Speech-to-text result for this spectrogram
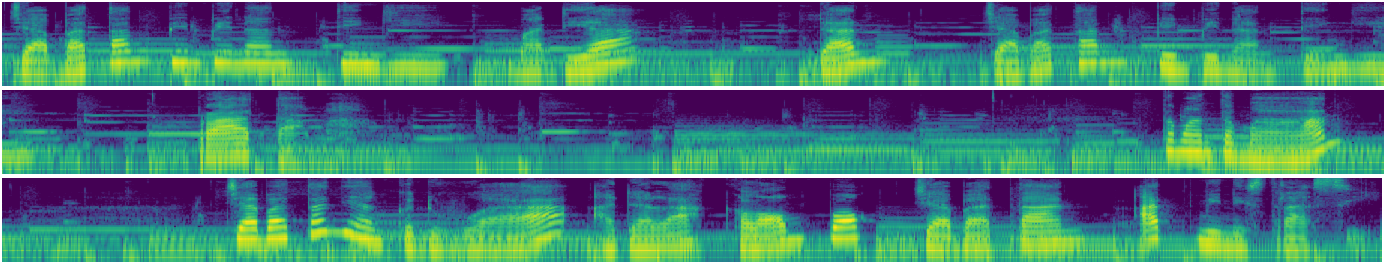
jabatan pimpinan tinggi media, dan jabatan pimpinan tinggi pratama. Teman-teman, Jabatan yang kedua adalah kelompok jabatan administrasi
